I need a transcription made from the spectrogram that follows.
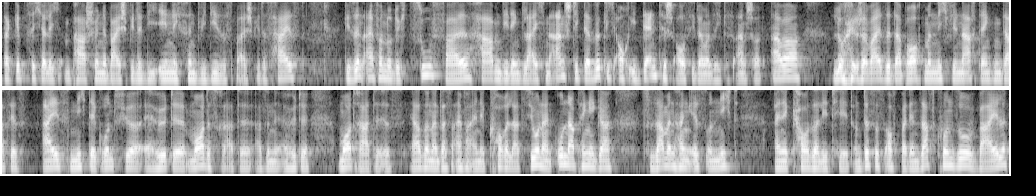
Da gibt es sicherlich ein paar schöne Beispiele, die ähnlich sind wie dieses Beispiel. Das heißt, die sind einfach nur durch Zufall, haben die den gleichen Anstieg, der wirklich auch identisch aussieht, wenn man sich das anschaut. Aber logischerweise, da braucht man nicht viel nachdenken, dass jetzt Eis nicht der Grund für erhöhte Mordesrate, also eine erhöhte Mordrate ist, ja, sondern dass einfach eine Korrelation, ein unabhängiger Zusammenhang ist und nicht eine Kausalität. Und das ist auch bei den Saftkuren so, weil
